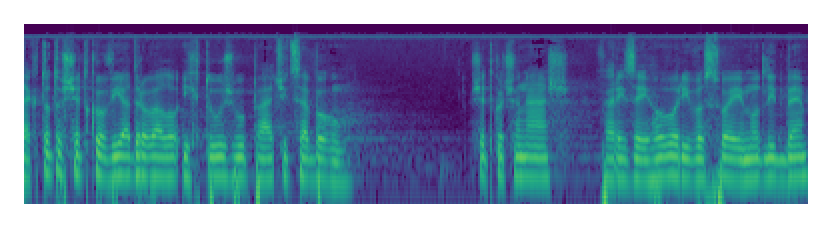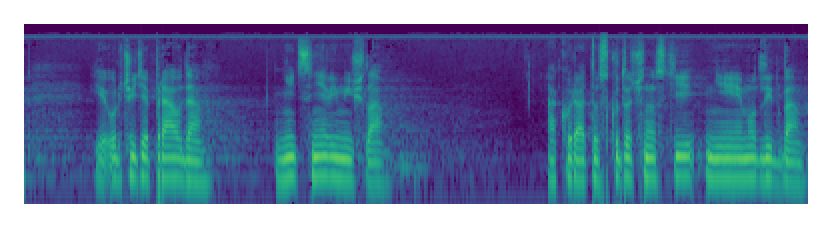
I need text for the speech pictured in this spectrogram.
tak toto všetko vyjadrovalo ich túžbu páčiť sa Bohu. Všetko, čo náš farizej hovorí vo svojej modlitbe, je určite pravda. Nič nevymýšľa. Akurát to v skutočnosti nie je modlitba.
